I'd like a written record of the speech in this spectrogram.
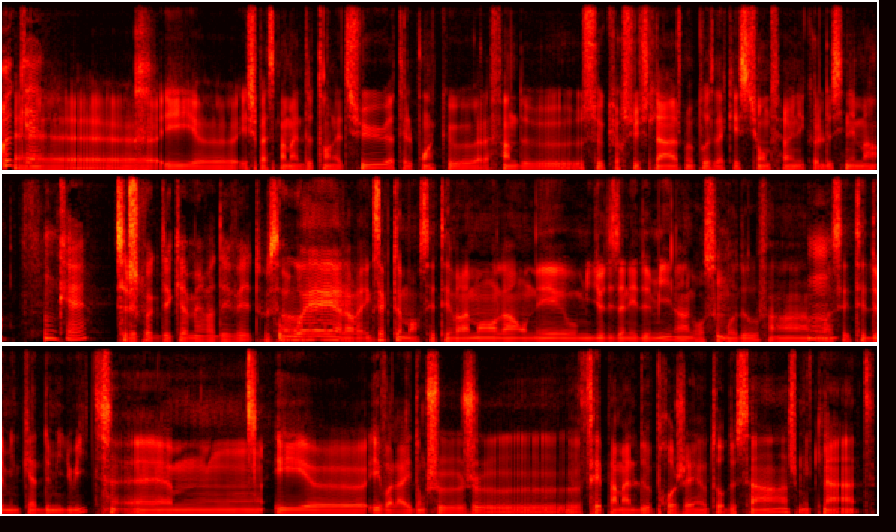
Ok. Euh, et, et je passe pas mal de temps là-dessus, à tel point que à la fin de ce cursus-là, je me pose la question de faire une école de cinéma. Ok. C'est l'époque des caméras DV, tout ça Ouais, alors exactement. C'était vraiment là, on est au milieu des années 2000, hein, grosso Mm. modo. Enfin, Mm. moi, c'était 2004-2008. Euh, et, euh, et voilà. Et donc, je, je fais pas mal de projets autour de ça. Je m'éclate.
